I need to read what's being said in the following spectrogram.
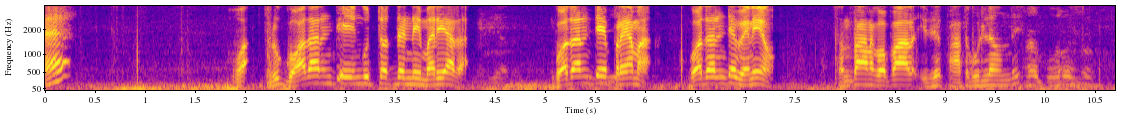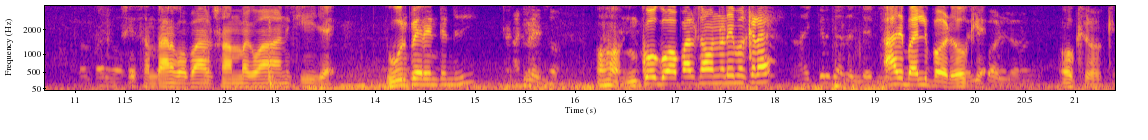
ఏ? వా- ఇప్పుడు గోదావరి అంటే ఏం గుర్తొద్దండి? మర్యాద. గోదావరి అంటే ప్రేమ. గోదావరి అంటే వినయం. సంతాన గోపాల్ ఇదే పాత గుడిలా ఉంది. శ్రీ సంతాన గోపాల స్వామి భగవానికి జై. ఊరి పేరు ఏంటండి ఇది. ఓహో ఇంకో గోపాల స్వామి ఉన్నాడేమో ఇక్కడ అది. Ballipadu okay. Okay okay.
